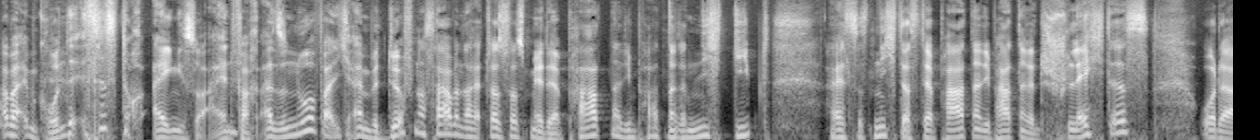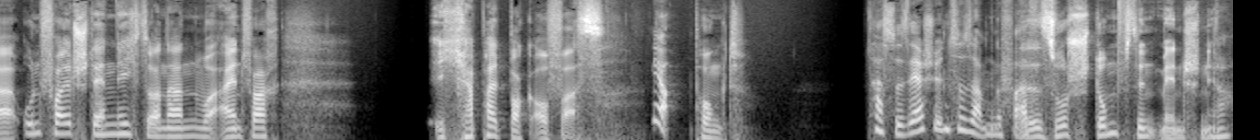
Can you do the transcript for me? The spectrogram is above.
aber im Grunde ist es doch eigentlich so einfach. Also nur weil ich ein Bedürfnis habe nach etwas, was mir der Partner, die Partnerin nicht gibt, heißt das nicht, dass der Partner, die Partnerin schlecht ist oder unvollständig, sondern nur einfach, ich habe halt Bock auf was. Ja. Punkt. Hast du sehr schön zusammengefasst. Also so stumpf sind Menschen, ja.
